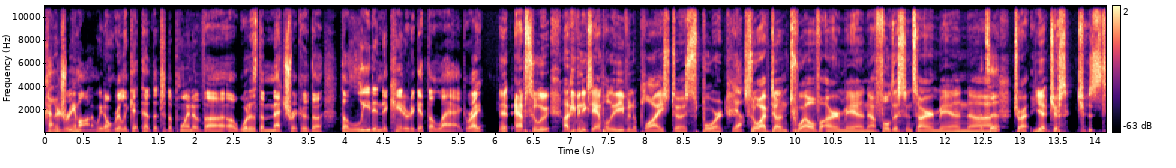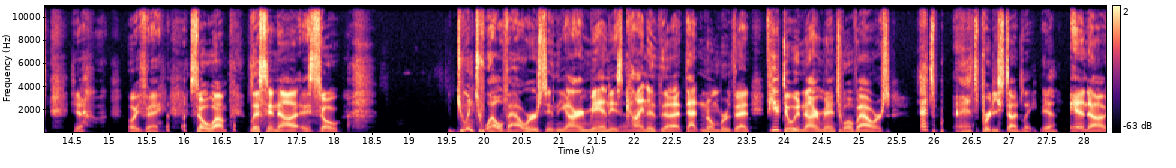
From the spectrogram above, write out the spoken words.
kind of dream on it. We don't really get to the, to the point of uh, uh, what is the metric or the the lead indicator to get the lag, right? It- absolutely. I'll give you an example. It even applies to sport. Yeah. So I've done 12 Ironman, uh, full distance Ironman. Uh, That's it? Try, yeah, just, just, yeah. Oy vey. So, um, listen, uh, so doing 12 hours in the Ironman is Yeah. kind of the, that number that if you do an Ironman 12 hours, that's, that's pretty studly. Yeah. And, uh,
